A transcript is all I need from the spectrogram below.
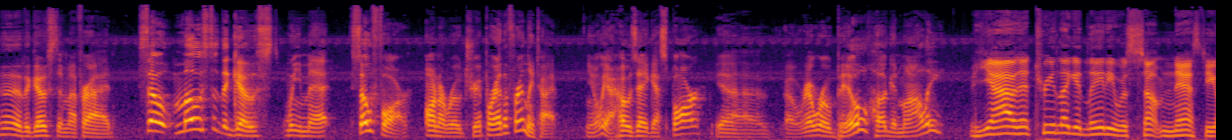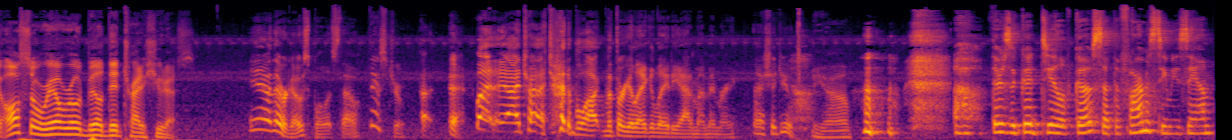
the ghost of my pride. So, most of the ghosts we met so far on our road trip are of the friendly type. You know, we got Jose Gaspar, yeah, uh, Railroad Bill, Huggin' Molly. Yeah, that tree-legged lady was something nasty. Also, Railroad Bill did try to shoot us. Yeah, they were ghost bullets, though. That's true. Uh, yeah. But I try, I try to block the three legged lady out of my memory. I should you. Yeah. Oh, there's a good deal of ghosts at the Pharmacy Museum,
